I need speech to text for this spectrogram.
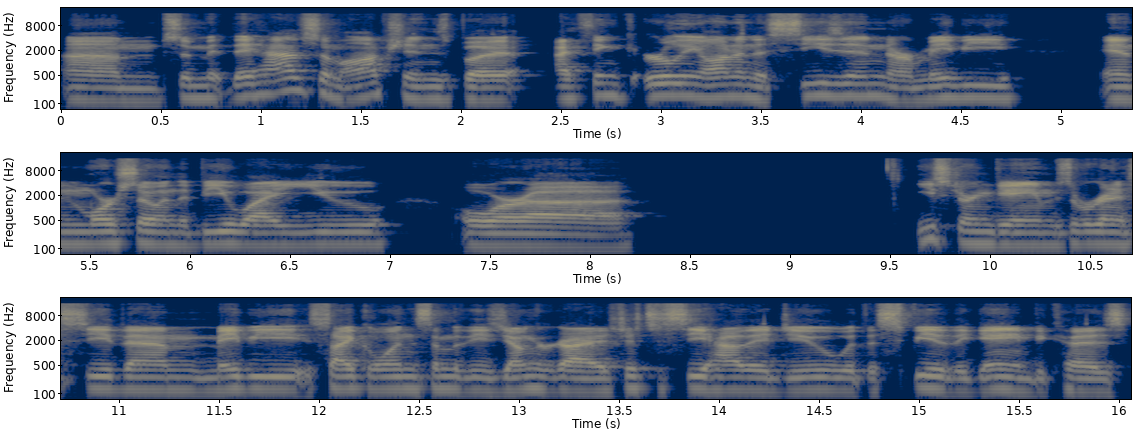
Um, so they have some options, but I think early on in the season, or maybe and more so in the BYU or uh, Eastern games, we're going to see them maybe cycle in some of these younger guys just to see how they do with the speed of the game because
